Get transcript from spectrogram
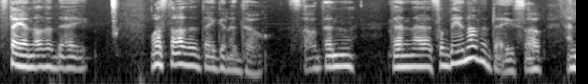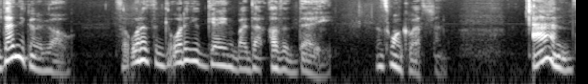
stay another day. What's the other day going to do? So then, then uh, it'll be another day. So and then you're going to go. So what is the, what do you gain by that other day? That's one question. And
